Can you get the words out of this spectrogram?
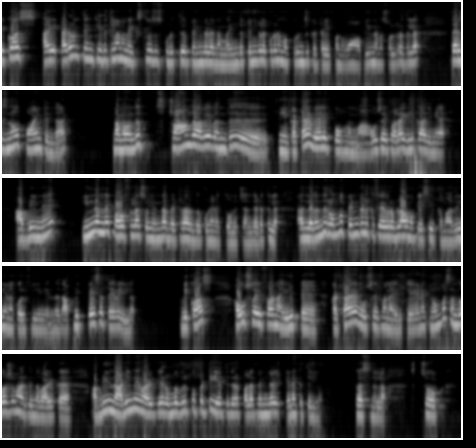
Because I I don't think இதுக்கெல்லாம் நம்ம எக்ஸ்கியூசஸ் கொடுத்து பெண்களை நம்ம இந்த பெண்களை கூட நம்ம புரிஞ்சுக்க ட்ரை பண்ணுவோம் அப்படின்னு நம்ம சொல்கிறதுல there is no point in that நம்ம வந்து ஸ்ட்ராங்காகவே வந்து நீங்கள் கட்டாயம் வேலைக்கு போகணுமா ஹவுஸ் ஒய்ஃபாலாம் இருக்காதீங்க அப்படின்னு இன்னுமே பவர்ஃபுல்லாக சொல்லியிருந்தா பெட்டராக இருந்திருக்கும்னு எனக்கு தோணுச்சு அந்த இடத்துல. அதில் வந்து ரொம்ப பெண்களுக்கு ஃபேவரபுளாக அவங்க பேசியிருக்க மாதிரி எனக்கு ஒரு ஃபீலிங் இருந்தது. அப்படி பேச தேவையில்லை. பிகாஸ் ஹவுஸ் ஒய்ஃபாக நான் இருப்பேன் கட்டாய ஹவுஸ் ஒய்ஃபாக நான் இருக்கேன் எனக்கு ரொம்ப சந்தோஷமாக இருக்குது இந்த வாழ்க்கை அப்படின்னு இந்த அடிமை வாழ்க்கையை ரொம்ப விருப்பப்பட்டு ஏற்றுக்கிற பல பெண்கள் எனக்கு தெரியும் பர்சனலாக ஸோ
